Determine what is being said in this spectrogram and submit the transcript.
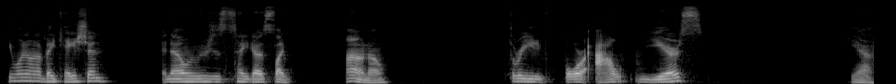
He went on a vacation, and now we just take us like, I don't know, three, four out years. Yeah,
